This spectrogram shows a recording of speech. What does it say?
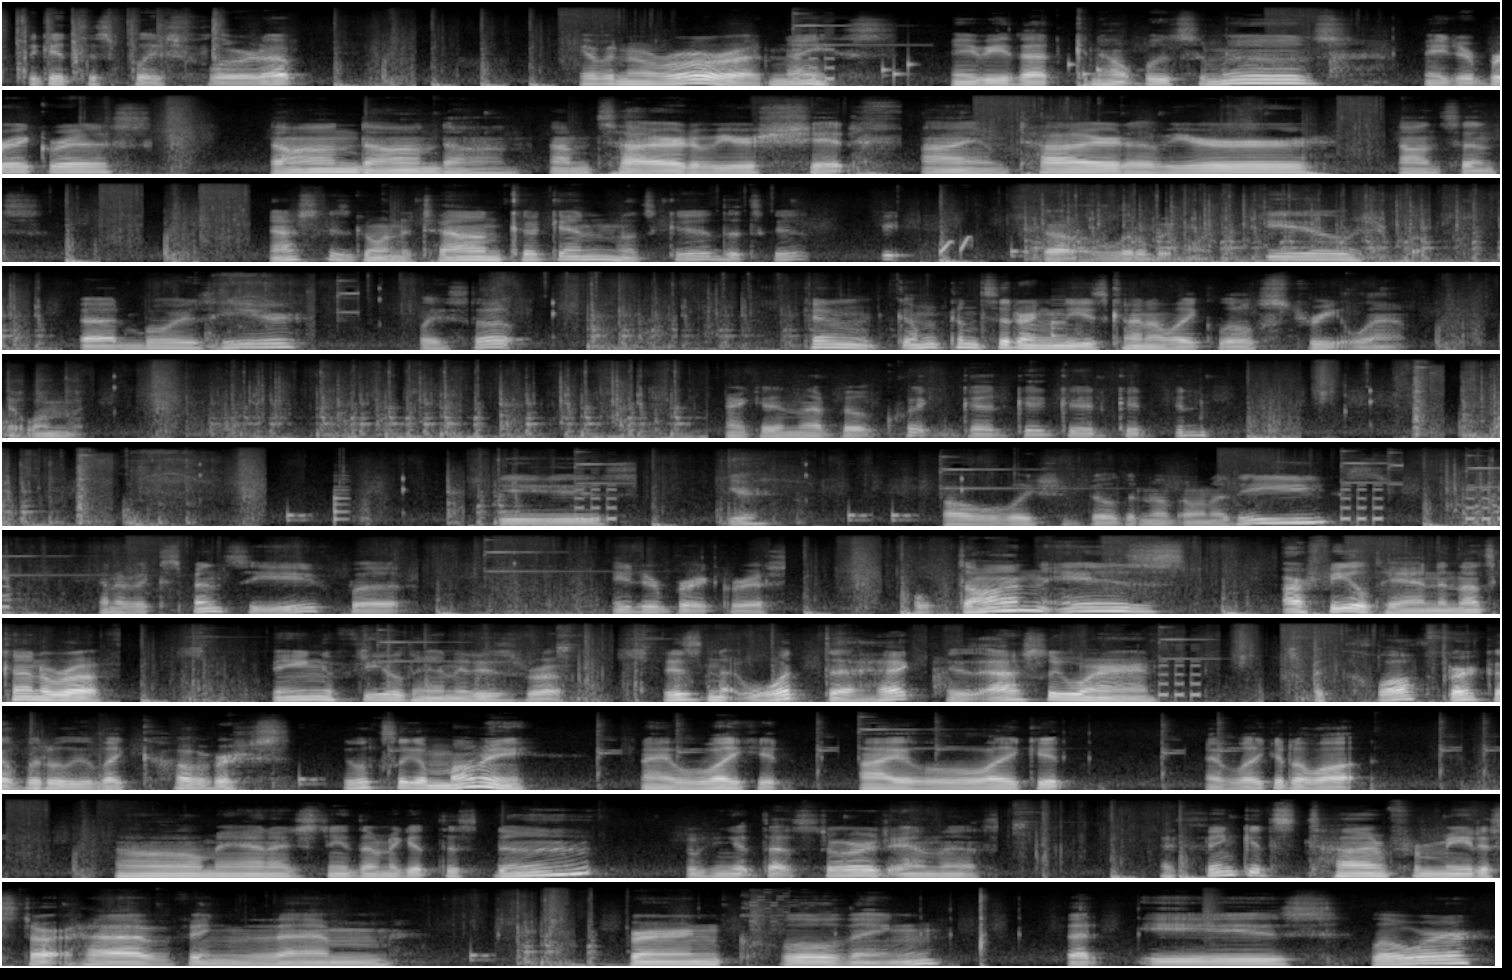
To get this place floored up. You have an aurora, nice. Maybe that can help boost the moods. Major break risk. Don, Don, Don. I'm tired of your shit. I am tired of your nonsense. Ashley's going to town cooking. That's good, that's good. Got a little bit more steel. We bad boys here. Place up. Can, I'm considering these kind of like little street lamp. Got one. Alright, getting that built quick. Good, good, good, good, good. these here. Probably should build another one of these. Kind of expensive, but major break risk. Well, Don is our field hand, and that's kind of rough. Being a field hand, it is rough. It is not. What the heck is Ashley wearing? The cloth burka literally like covers. It looks like a mummy, and I like it. I like it. I like it a lot. Oh man, I just need them to get this done. So we can get that storage and this. I think it's time for me to start having them burn clothing that is lower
